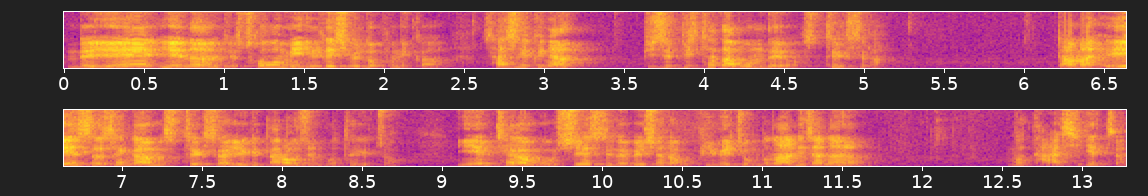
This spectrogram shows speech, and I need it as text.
근데 얘, 얘는 이제 소음이 1대11 높으니까 사실 그냥 비슷비슷하다 보면 돼요. STRIX랑. 다만 AS 생각하면 STRIX가 여기 따라오지는 못하겠죠. EM텍하고 CS Innovation하고 비빌 정도는 아니잖아요. 뭐 다 아시겠죠.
